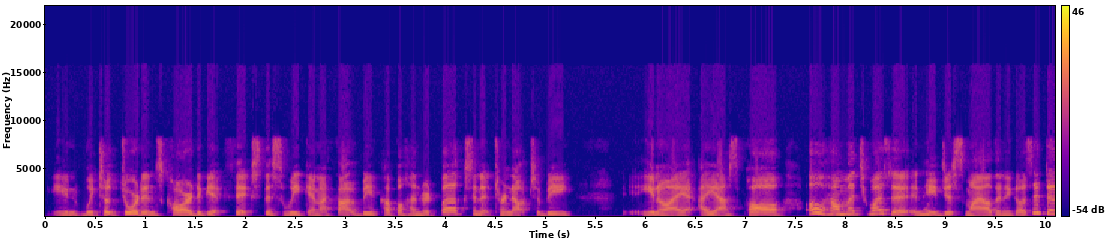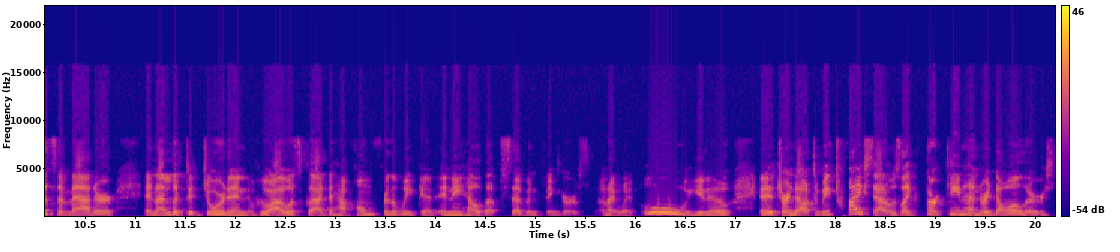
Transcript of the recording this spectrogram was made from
you, we took jordan's car to get fixed this weekend. I thought it would be a couple hundred bucks and it turned out to be you know, I, I asked Paul, oh, how much was it? And he just smiled and he goes, it doesn't matter. And I looked at Jordan, who I was glad to have home for the weekend, and he held up seven fingers. And I went, ooh, you know, and it turned out to be twice that. It was like $1,300.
